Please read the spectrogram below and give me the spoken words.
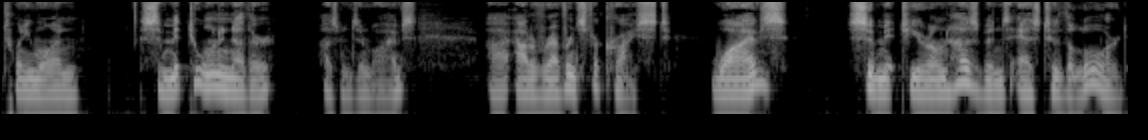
21, submit to one another, husbands and wives, uh, out of reverence for Christ. Wives, submit to your own husbands as to the Lord.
